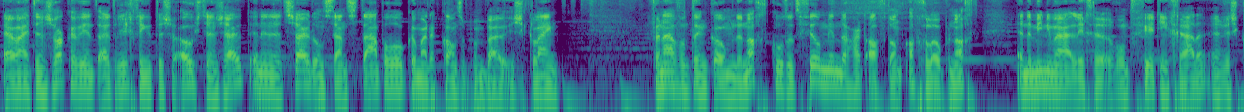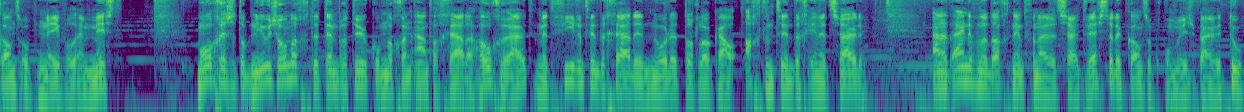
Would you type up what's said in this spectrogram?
Er waait een zwakke wind uit richtingen tussen oost en zuid en in het zuiden ontstaan stapelwolken, maar de kans op een bui is klein. Vanavond en komende nacht koelt het veel minder hard af dan afgelopen nacht en de minima liggen rond 14 graden. Er is kans op nevel en mist. Morgen is het opnieuw zonnig. De temperatuur komt nog een aantal graden hoger uit... met 24 graden in het noorden tot lokaal 28 in het zuiden. Aan het einde van de dag neemt vanuit het zuidwesten de kans op onweersbuien toe.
